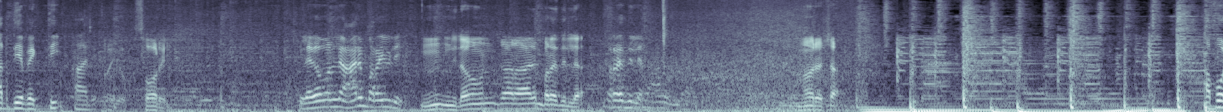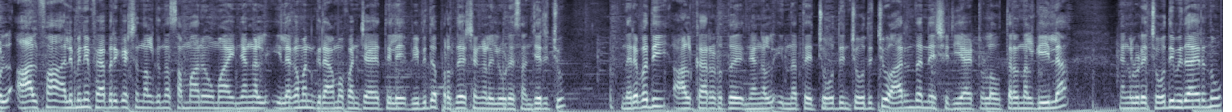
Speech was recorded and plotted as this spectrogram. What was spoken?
ആദ്യ വ്യക്തി ആര്? സോറി ഇലകമണിൽ ആരും പറയൂലേ? നിലവൻകാർ ആരും പറയത്തില്ല. പറയത്തില്ല. ഒന്നോ രക്ഷ. അപ്പോൾ ആൽഫ അലുമിനിയം ഫാബ്രിക്കേഷൻ നൽകുന്ന സമ്മാനവുമായി ഞങ്ങൾ ഇലകമൻ ഗ്രാമപഞ്ചായത്തിലെ വിവിധ പ്രദേശങ്ങളിലൂടെ സഞ്ചരിച്ചു. നിരവധി ആൾക്കാരുടെ അടുത്ത് ഞങ്ങൾ ഇന്നത്തെ ചോദ്യം ചോദിച്ചു. ആരും തന്നെ ശരിയായിട്ടുള്ള ഉത്തരം നൽകിയില്ല. ഞങ്ങളുടെ ചോദ്യം ഇതായിരുന്നു.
